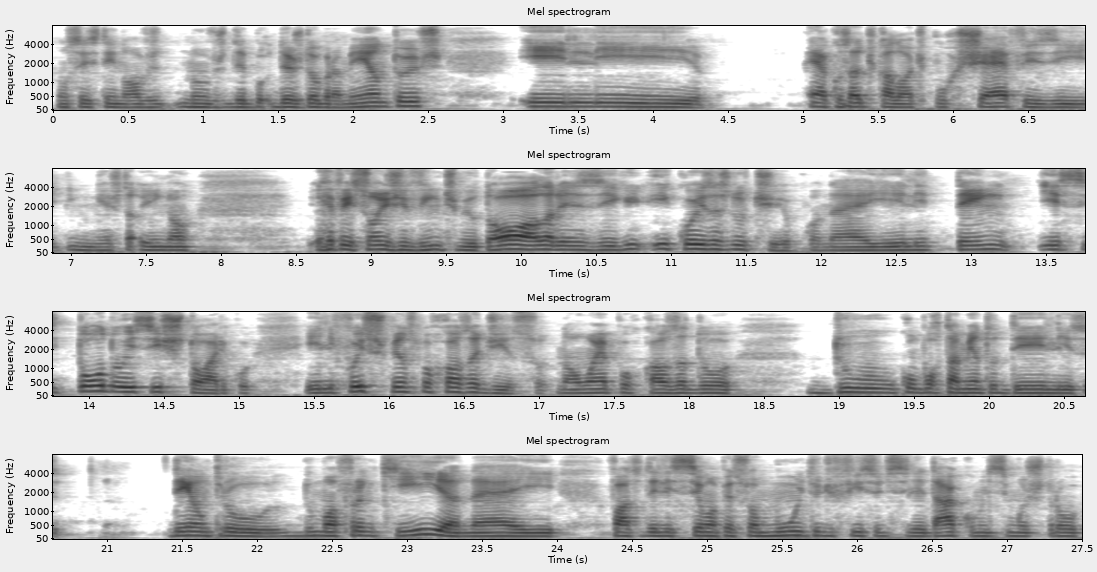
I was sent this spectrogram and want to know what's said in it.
Não sei se tem novos, novos desdobramentos. Ele é acusado de calote por chefes e em, em refeições de 20 mil dólares e, e, coisas do tipo, né? E ele tem esse todo esse histórico. Ele foi suspenso por causa disso, não é por causa do, do comportamento dele dentro de uma franquia, né? E o fato dele ser uma pessoa muito difícil de se lidar, como ele se mostrou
